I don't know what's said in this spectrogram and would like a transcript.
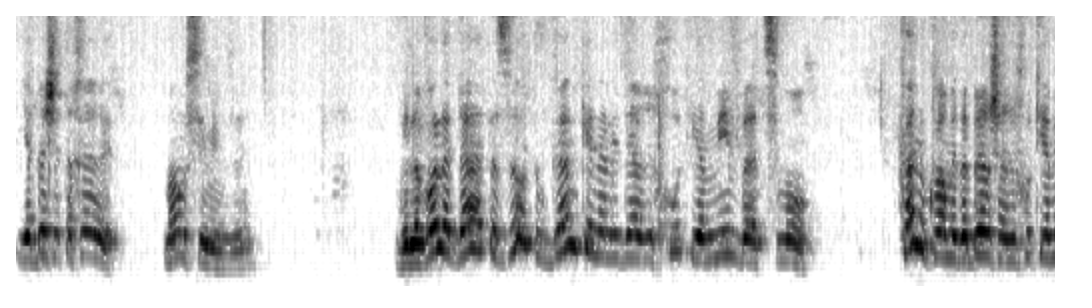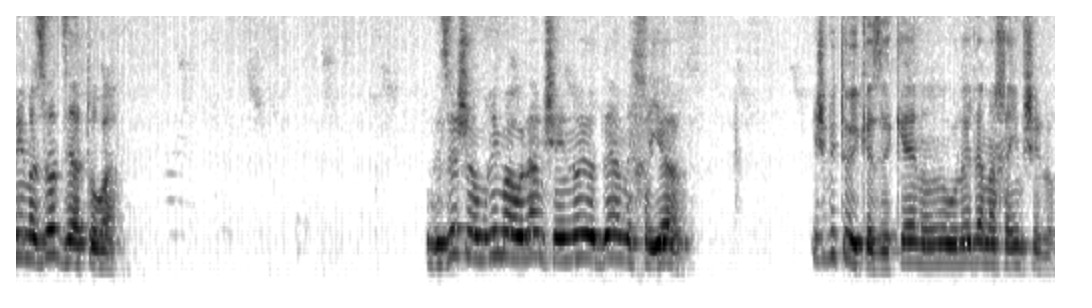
ביבשת אחרת. מה עושים עם זה? ולבוא לדעת הזאת הוא גם כן על ידי אריכות ימים בעצמו. כאן הוא כבר מדבר שאריכות ימים הזאת זה התורה. וזה שאומרים העולם שאינו יודע מחייו. יש ביטוי כזה, כן? הוא לא יודע מהחיים שלו.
